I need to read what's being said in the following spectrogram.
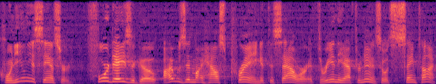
Cornelius answered, Four days ago, I was in my house praying at this hour at three in the afternoon, so it's the same time.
